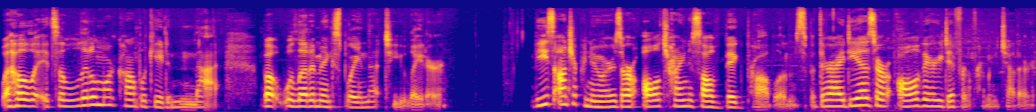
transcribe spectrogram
Well, it's a little more complicated than that, but we'll let him explain that to you later. These entrepreneurs are all trying to solve big problems, but their ideas are all very different from each other.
